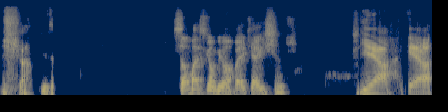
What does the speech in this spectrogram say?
Yeah. Somebody's gonna be on vacation. Yeah, yeah.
